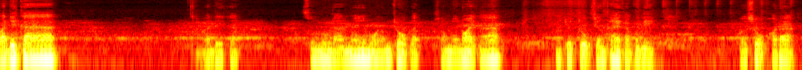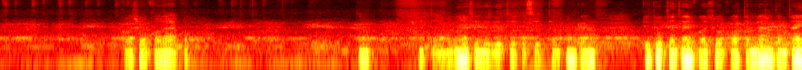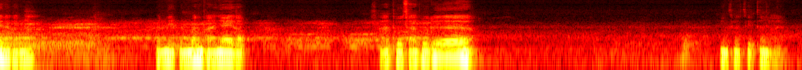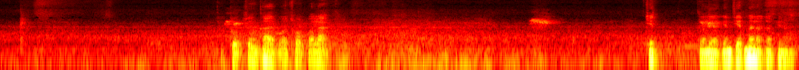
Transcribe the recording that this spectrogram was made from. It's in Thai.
วัสดีครับ สวัสดีครับสุมลูกหลานแม่ยโมน้ำโชคครับสองเหนือน้อยครับมาจุดถูกเสียงไทยครับวันนี้ ขอโชคขอราบขอโชคขอราบครับอืมตาพญาเสียงเดือดเสียกระสิบทำข้างรังจุดถูกเสียงไทยขอโชคขอตำล่างตำไทยนะครับนะวันนี้เป็นวันผาใหญ่ครับ สาธุสาธุเด้อสิ่งศักดิ์สิทธิ์ทั้งหลายถูกเชียงใต้ขอโชคขอลาภเจ็ดตัวเรียกเห็นเจ็ดไหมล่ะครับพี่น้อง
